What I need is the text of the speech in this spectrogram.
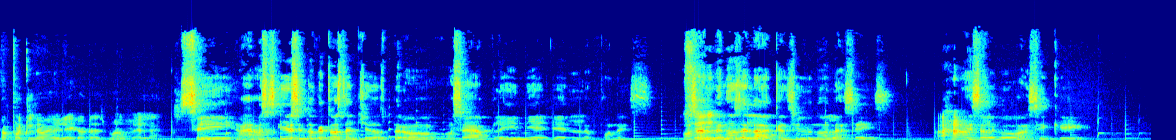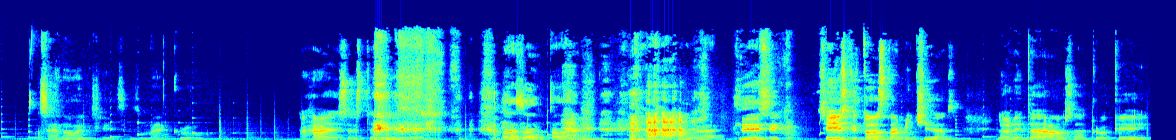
no porque el Violator es más relax. Sí, ajá, o sea, es que yo siento que todos están chidos, pero, o sea, Play in the Angel lo pones. O sea, al menos de la canción 1 a la 6 Ajá. es algo así que, o sea, no manches, es macro. Ajá, es este. O sea, son todas. sí, sí. Sí, es que todas están bien chidas. La neta, o sea, creo que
